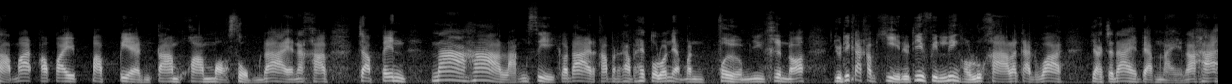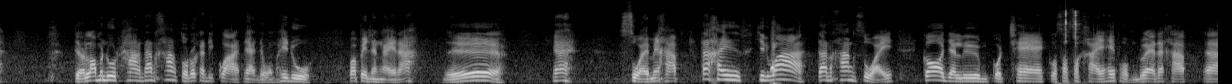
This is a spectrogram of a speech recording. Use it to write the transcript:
สามารถเอาไปปรับเปลี่ยนตามความเหมาะสมได้นะครับ จะเป็นหน้า 5 หลัง 4 ก็ได้นะครับมันทำให้ตัวรถเนี่ยมันเฟิร์มยิ่งขึ้นเนาะอยู่ที่การขับขี่หรือที่ฟิลลิ่งของลูกค้าแล้วกันว่าอยากจะได้แบบไหนนะฮะ เดี๋ยวเรามาดูทางด้านข้างตัวรถกันดีกว่าเนี่ยเดี๋ยวผมให้ดูว่าเป็นยังไงนะเออไงสวยไหมครับ ถ้าใครคิดว่าด้านข้างสวย ก็อย่าลืมกดแชร์กด subscribe ให้ผมด้วยนะครับอ่า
